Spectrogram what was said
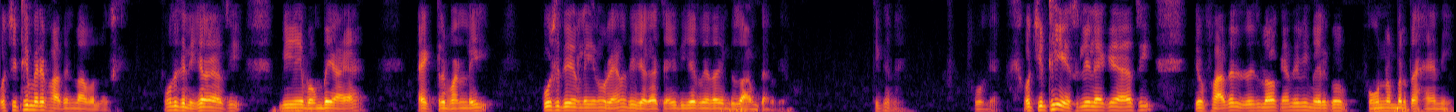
ਉਹ ਚਿੱਠੀ ਮੇਰੇ ਫਾਦਰ ਦਾ ਵੱਲੋਂ ਸੀ। ਉਹਦੇ 'ਚ ਲਿਖਿਆ ਹੋਇਆ ਸੀ ਵੀ ਇਹ ਬੰਬੇ ਆਇਆ ਐਕਟਰ ਬਣ ਲਈ ਕੁਝ ਦੇਰ ਲਈ ਇਹਨੂੰ ਰਹਿਣ ਦੀ ਜਗ੍ਹਾ ਚਾਹੀਦੀ ਹੈ, ਮੇਰਾ ਇੰਤਜ਼ਾਮ ਕਰ ਦਿਓ ਠੀਕ ਹੈ ਨਾ ਹੋ ਗਿਆ। ਉਹ ਚਿੱਠੀ ਇਸ ਲਈ ਲੈ ਕੇ ਆਇਆ ਸੀ ਕਿ ਫਾਦਰ ਇਨ ਲਾਅ ਕਹਿੰਦੇ ਵੀ ਮੇਰੇ ਕੋਲ ਫੋਨ ਨੰਬਰ ਤਾਂ ਹੈ ਨਹੀਂ।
